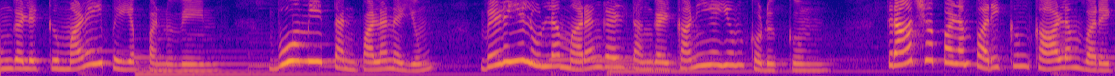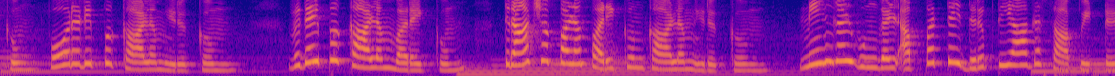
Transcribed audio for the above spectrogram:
உங்களுக்கு மழை பெய்ய பண்ணுவேன். பூமி தன் பலனையும் வெளியில் உள்ள மரங்கள் தங்கள் கனியையும் கொடுக்கும். திராட்சப்பழம் பறிக்கும் காலம் வரைக்கும் போரடிப்பு காலம் இருக்கும். விதைப்பு காலம் வரைக்கும் திராட்சப்பழம் பறிக்கும் காலம் இருக்கும். நீங்கள் உங்கள் அப்பத்தை திருப்தியாக சாப்பிட்டு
